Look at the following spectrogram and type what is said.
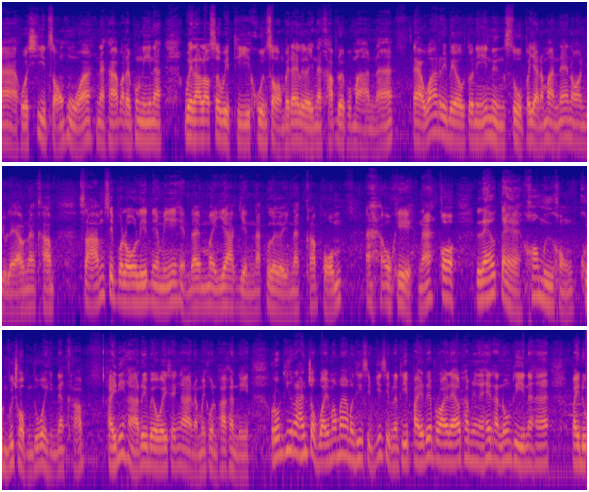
อ่าหัวฉีด 2 หัวนะครับอะไรพวกนี้นะเวลาเราสวิตทีคูณ 2 ไปได้เลยนะครับโดยประมาณนะแต่ว่ารีเบลตัวนี้ 1 สูบประหยัดน้ำมันแน่นอนอยู่แล้วนะครับ30กิโลลิตรเนี่ยมีเห็นได้ไม่ยากเย็นนักเลยนะครับผม อะโอเคนะก็แล้วแต่ข้อมือของคุณผู้ชมด้วยนะครับ ใครที่หารีเบลไว้ใช้งานนะไม่ควรพลาดคันนี้ รถที่ร้านจบไวมากๆบางที 10 20 นาทีไปเรียบร้อยแล้วทำยังไงให้ทันท่วงทีนะฮะ ไปดู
